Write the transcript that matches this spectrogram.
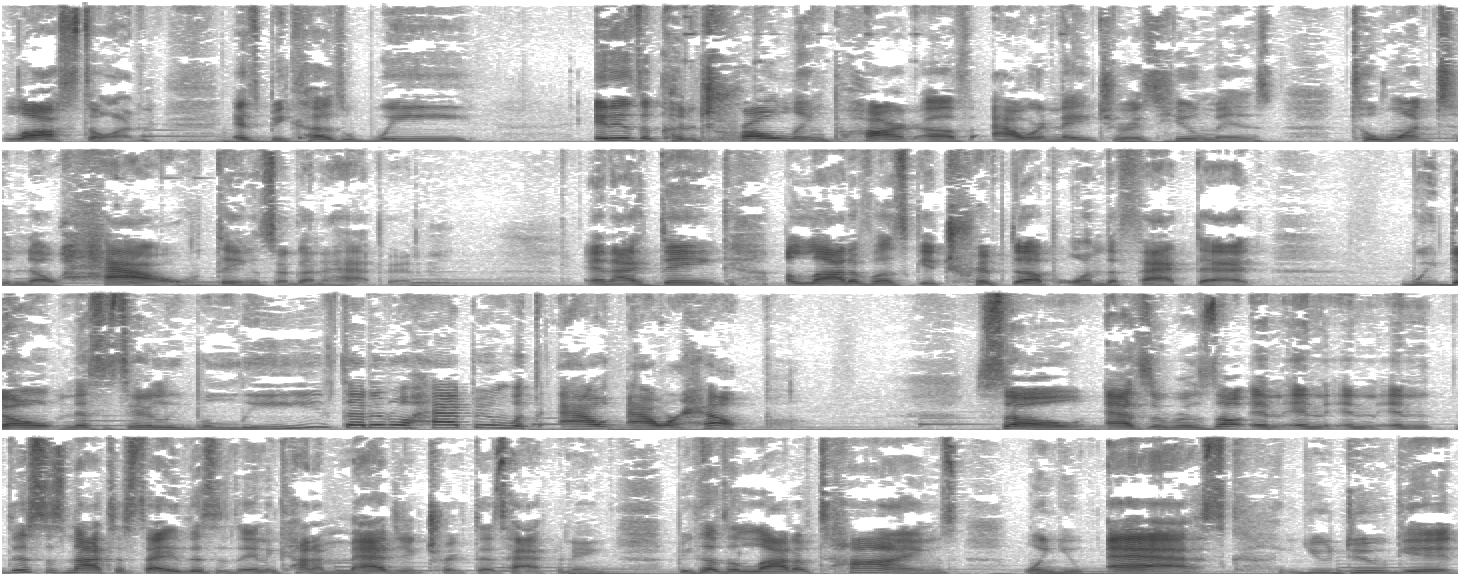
lost on. It's because we, it is a controlling part of our nature as humans to want to know how things are going to happen. And I think a lot of us get tripped up on the fact that we don't necessarily believe that it'll happen without our help. So as a result, and, and, and, and this is not to say this is any kind of magic trick that's happening, because a lot of times when you ask, you do get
